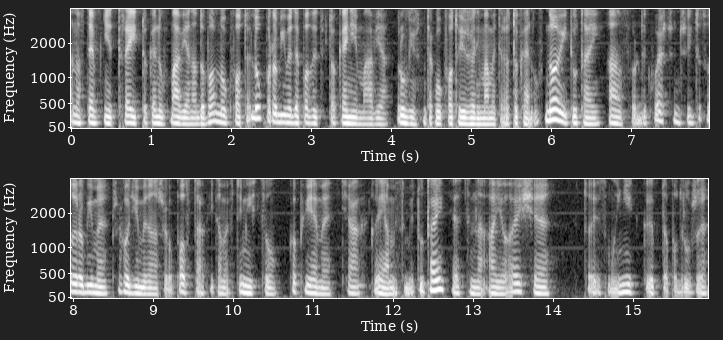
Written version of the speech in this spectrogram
a następnie trade tokenów Mavia na dowolną kwotę lub robimy depozyt w tokenie Mavia również na taką kwotę, jeżeli mamy tyle tokenów. No i tutaj answer the question, czyli to co robimy, przechodzimy do naszego posta, klikamy w tym miejscu, kopiujemy, ciach, klejamy sobie tutaj. Jestem na iOSie, to jest mój nick, kryptopodróży,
